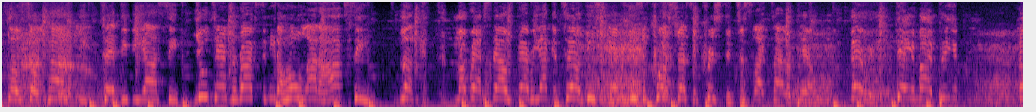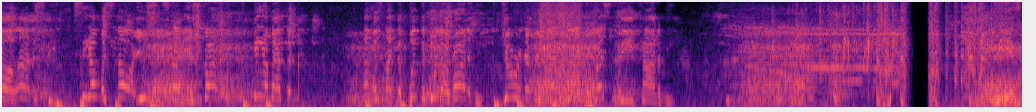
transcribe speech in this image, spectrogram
Flow so Cosby, Ted DiBiase. You Terrence Roxy need a whole lot of oxy. Look, my rap style's very, I can tell you scary. You's a cross-dressing Christian, just like Tyler Perry. Very gay in my opinion. All honesty, see I'm a star. You should study astronomy. Me, I'm after n- numbers like the book of Deuteronomy. You're in a recession like the rest of the economy. Me as a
